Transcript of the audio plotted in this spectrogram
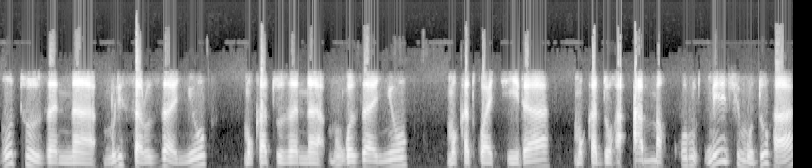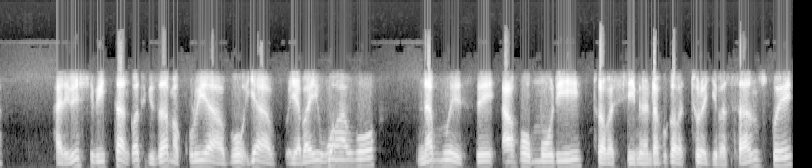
mutuzana muri salo zanyu mukatuzana mu ngo zanyu mukatwakira mukaduha amakuru menshi muduha. Hari benshi bitanga batugezaho amakuru yabo yabaye iwabo na mwese aho muri turabashimira ndavuga abaturage basanzwe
